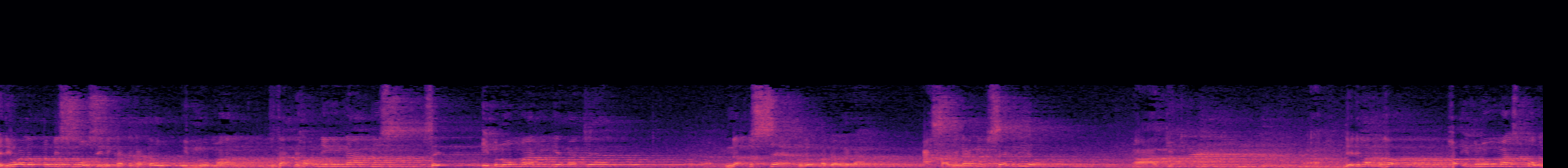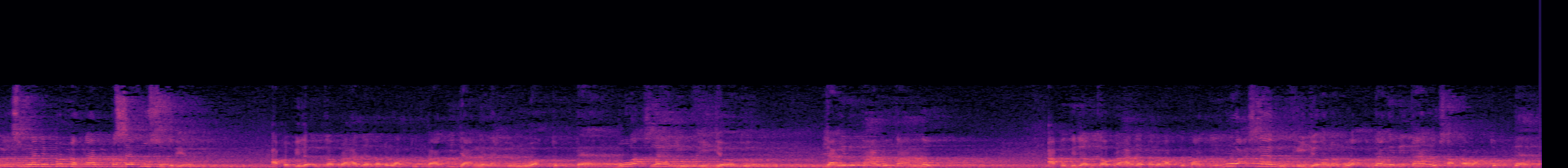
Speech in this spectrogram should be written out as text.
Jadi walaupun disebut sini kata-kata Ibnu Umar, tetapi hak ni Nabi Ibnu Umar ni dia macam nak pesan pula pada orang lain. Asalnya Nabi pesan dia. Ah gitu. Ha, jadi hak, hak, hak Ibnu Umar sebut ni sebenarnya pernah Nabi pesan khusus dia. Apabila engkau berada pada waktu pagi Janganlah tunggu waktu petang. Buat selalu kerja tu. Jangan duduk tangguh-tangguh Apabila engkau berada pada waktu pagi Buat selalu kerja nak buat. Jangan ditangguh sampai waktu petang.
